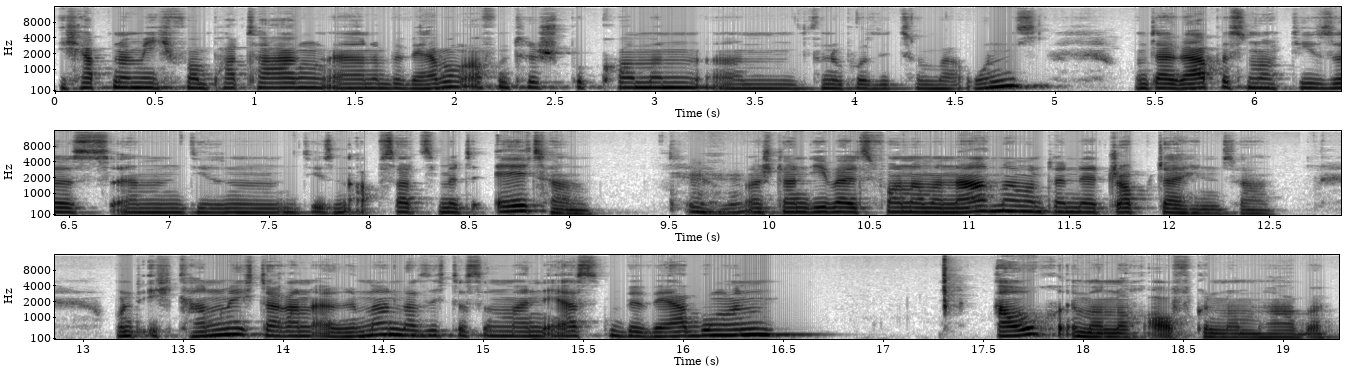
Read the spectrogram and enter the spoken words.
Ich habe nämlich vor ein paar Tagen äh, eine Bewerbung auf den Tisch bekommen ähm, für eine Position bei uns. Und da gab es noch dieses, ähm, diesen, diesen Absatz mit Eltern. Mhm. Da stand jeweils Vorname, Nachname und dann der Job dahinter. Und ich kann mich daran erinnern, dass ich das in meinen ersten Bewerbungen auch immer noch aufgenommen habe.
